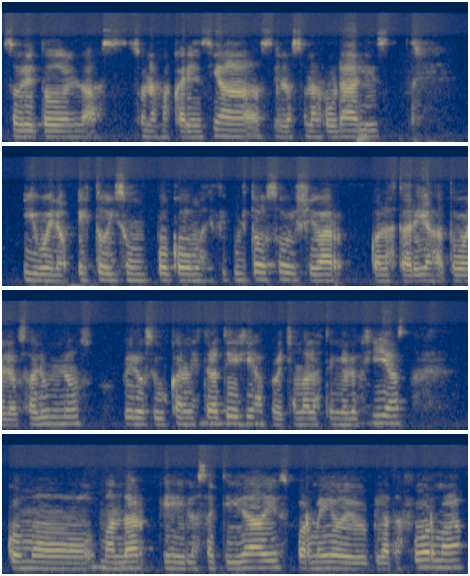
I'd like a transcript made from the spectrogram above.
sobre todo en las zonas más carenciadas, en las zonas rurales. Y bueno, esto hizo un poco más dificultoso el llegar con las tareas a todos los alumnos, pero se buscaron estrategias aprovechando las tecnologías, como mandar eh, las actividades por medio de plataforma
